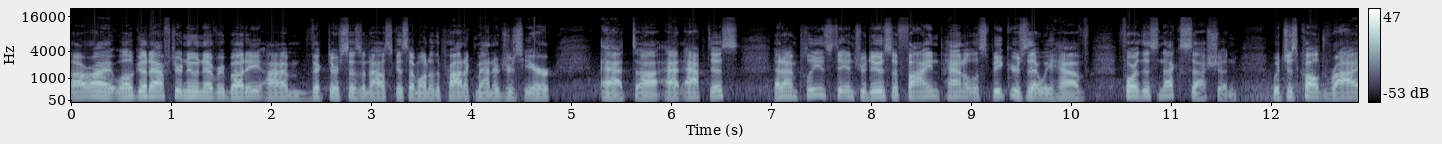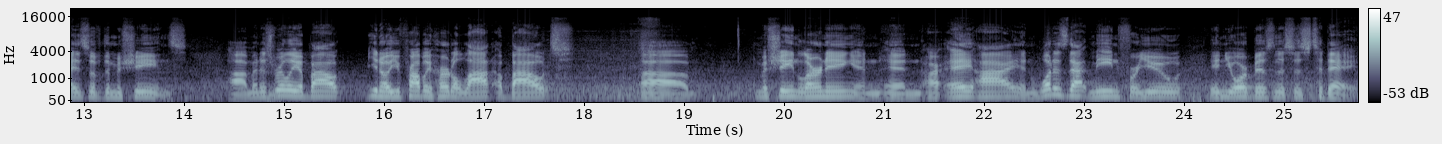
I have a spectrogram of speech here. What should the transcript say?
All right, well, good afternoon, everybody. I'm Victor Sizanauskas. I'm one of the product managers here at, uh, at Apttus, and I'm pleased to introduce a fine panel of speakers that we have for this next session, which is called Rise of the Machines. Um, and it's really about, you know, you've probably heard a lot about uh, machine learning and, and our AI, and what does that mean for you in your businesses today?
